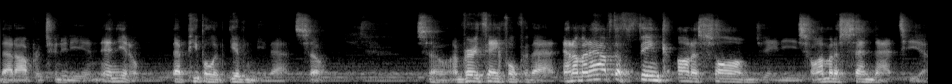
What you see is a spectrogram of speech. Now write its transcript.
that opportunity, and and you know that people have given me that. So, so I'm very thankful for that. And I'm gonna have to think on a song, JD. So I'm gonna send that to you.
